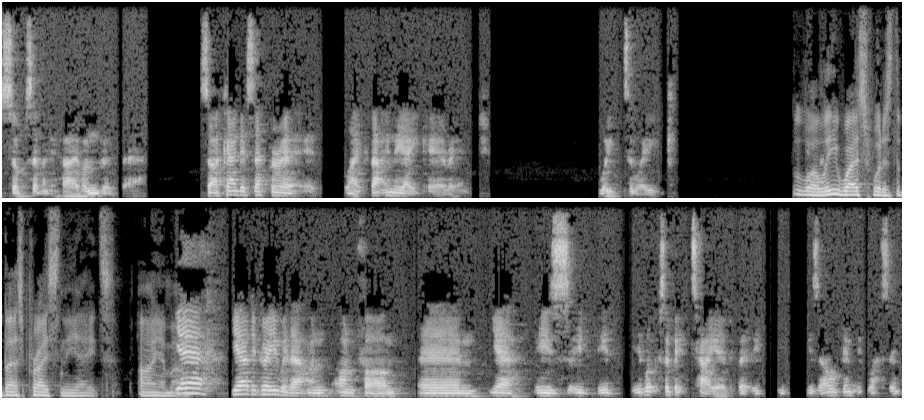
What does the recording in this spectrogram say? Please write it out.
sub 7,500 there. So I kind of separate it like that in the 8K range, week to week. well, Lee Westwood is the best price in the eights. am. Yeah, yeah, I'd agree with that on on form. Um, yeah, he's he, he, he looks a bit tired, but he, he's old, isn't he? Bless him.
